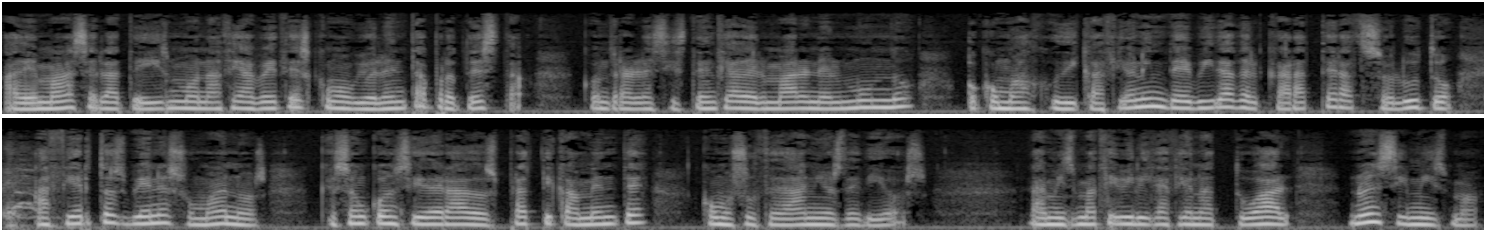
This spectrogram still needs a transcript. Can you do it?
Además, el ateísmo nace a veces como violenta protesta contra la existencia del mal en el mundo o como adjudicación indebida del carácter absoluto a ciertos bienes humanos que son considerados prácticamente como sucedáneos de Dios. La misma civilización actual, no en sí misma,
